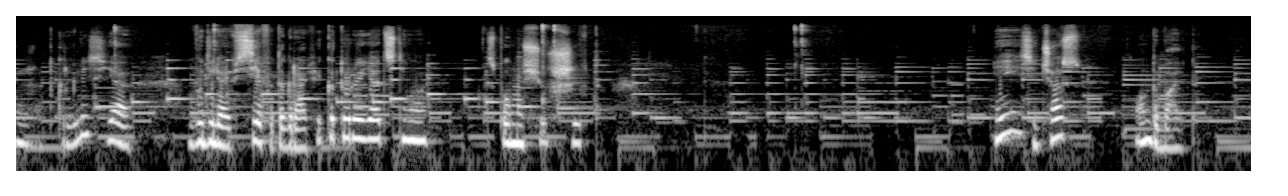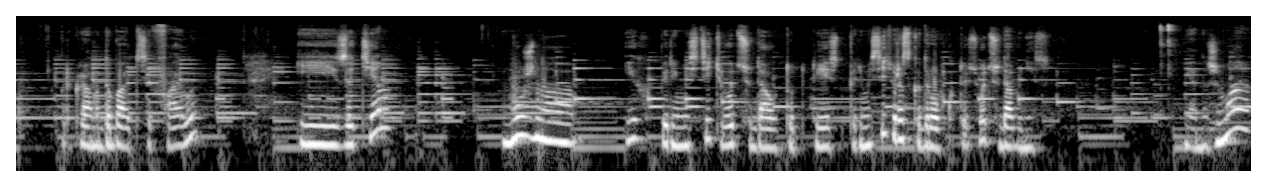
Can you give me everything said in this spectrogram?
уже открылись. Я выделяю все фотографии, которые я отсняла с помощью Shift. И сейчас он добавит. Программа добавит все файлы. И затем нужно их переместить вот сюда. Вот тут есть переместить в раскадровку, то есть вот сюда вниз. Я нажимаю,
